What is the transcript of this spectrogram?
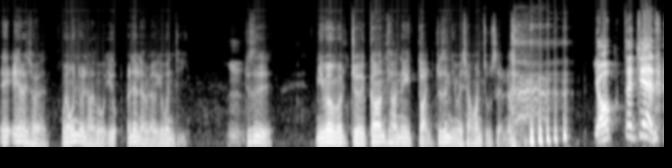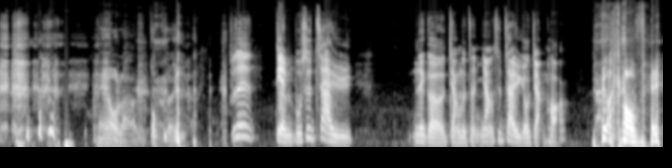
哎哎，篮球员，我想问你们两个有而且两个一个问题，嗯，就是你们有没有觉得刚刚听到那一段，就是你们想换主持人了？有，再见。没有啦，都可以。不是点不是在于那个讲的怎样，是在于有讲话。不要靠背。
